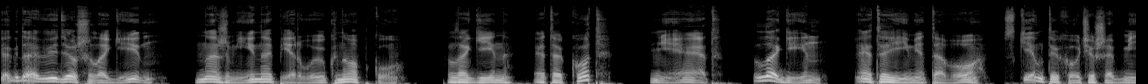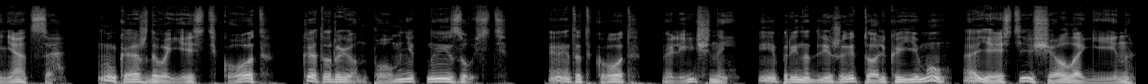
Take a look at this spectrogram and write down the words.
Когда введешь логин, нажми на первую кнопку. Логин — это код? Нет, логин — это имя того, с кем ты хочешь обменяться. У каждого есть код, который он помнит наизусть. Этот код личный и принадлежит только ему, а есть еще логин,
